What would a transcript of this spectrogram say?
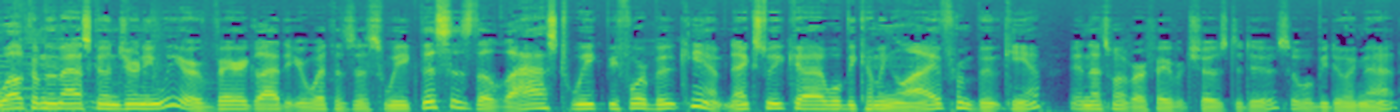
Welcome to the Masculine Journey. We are very glad that you're with us this week. This is the last week before boot camp. Next week, uh, we'll be coming live from boot camp, and that's one of our favorite shows to do, so we'll be doing that.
